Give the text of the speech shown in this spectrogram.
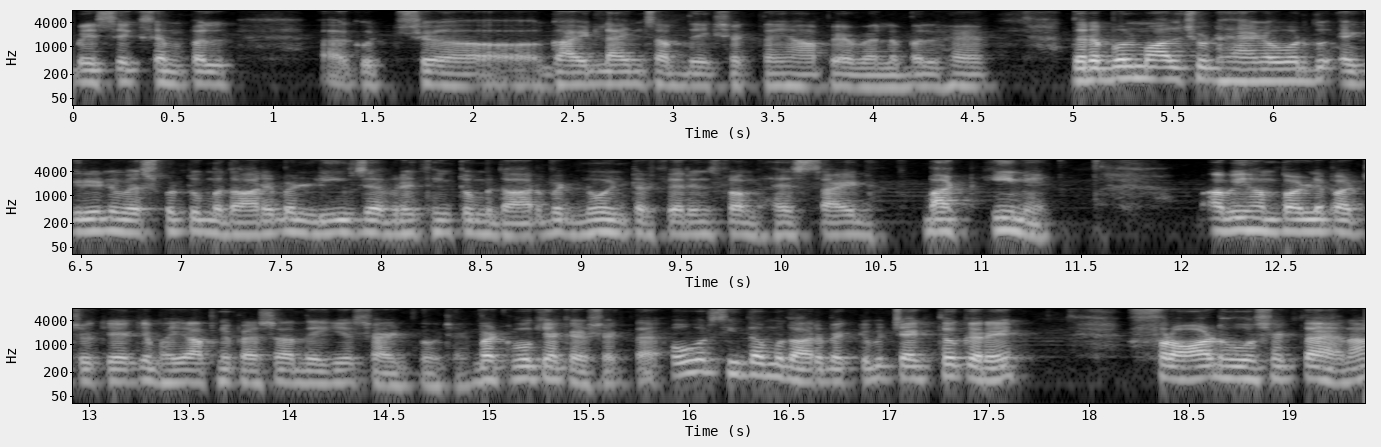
बेसिक सिंपल कुछ गाइडलाइंस आप देख सकते हैं यहाँ पे अवेलेबल है। द रबुल माल should hand over to agreed investment to मुदारिब एंड लीव्स एवरीथिंग टू मुदारिब no interference from his side but he में अभी हम पढ़ ले पढ़ चुके हैं कि भाई आपने पैसा देखिए साइड पे हो जाए। बट वो क्या कर सकता है? ओवर सीधा मुदारब एक्टिविटी चेक तो करे। फ्रॉड हो सकता है ना,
